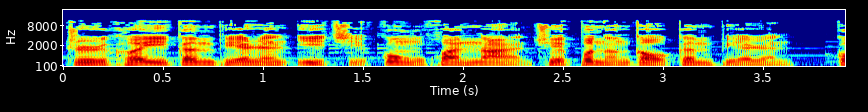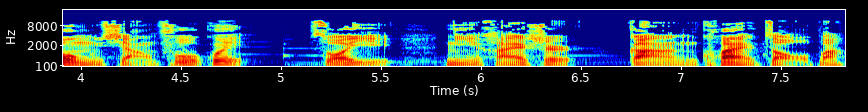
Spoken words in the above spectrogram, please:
只可以跟别人一起共患难，却不能够跟别人共享富贵，所以你还是赶快走吧。”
